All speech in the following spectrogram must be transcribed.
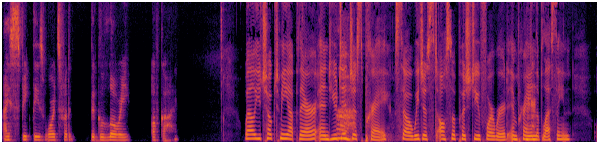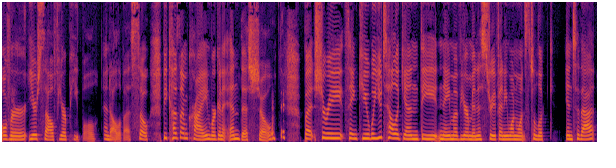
I speak these words for the, the glory of God. Well, you choked me up there and you did just pray. So we just also pushed you forward in praying the blessing over yes. yourself, your people, and all of us. So, because I'm crying, we're going to end this show. but, Shiri, thank you. Will you tell again the name of your ministry if anyone wants to look into that?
